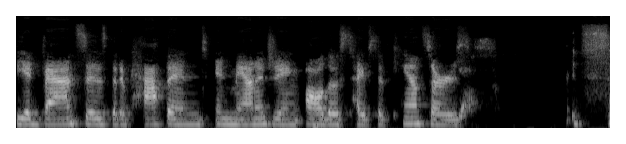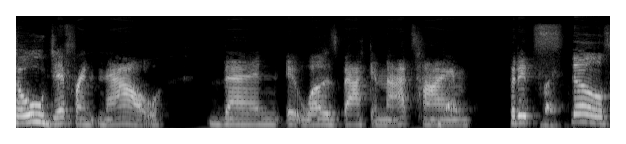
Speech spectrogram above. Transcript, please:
the advances that have happened in managing all those types of cancers. Yes. it's so different now than it was back in that time. Right. But it's right. still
